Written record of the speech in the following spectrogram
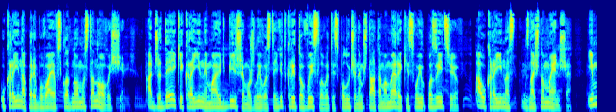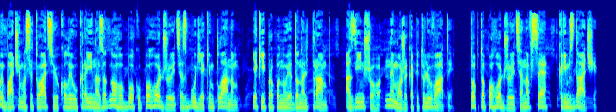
Україна перебуває в складному становищі, адже деякі країни мають більше можливостей відкрито висловити Сполученим Штатам Америки свою позицію, а Україна значно менше. І ми бачимо ситуацію, коли Україна з одного боку погоджується з будь-яким планом, який пропонує Дональд Трамп, а з іншого не може капітулювати, тобто погоджується на все, крім здачі.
